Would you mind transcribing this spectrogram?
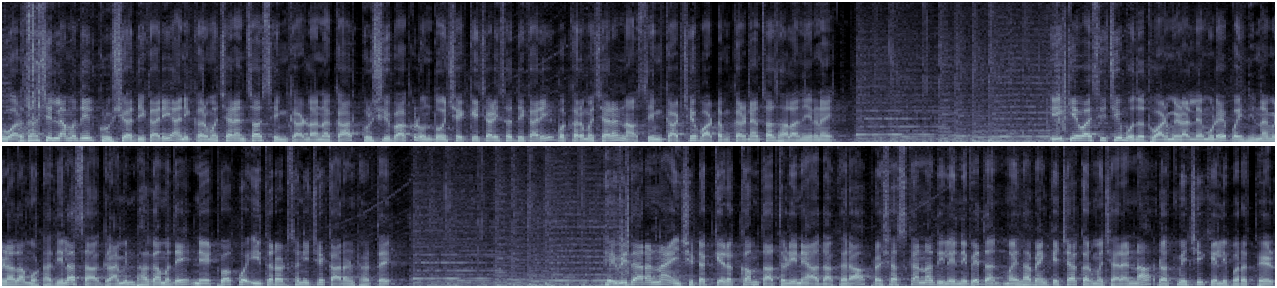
वर्धा जिल्ह्यामधील कृषी अधिकारी आणि कर्मचाऱ्यांचा सिम कार्डला नकार. कृषी विभागाकडून दोनशे एक्केचाळीस अधिकारी व कर्मचाऱ्यांना सिम कार्डचे वाटप करण्याचा झाला निर्णय. ई केवायसीची मुदतवाढ मिळाल्यामुळे बहिणींना मिळाला मोठा दिलासा. ग्रामीण भागामध्ये नेटवर्क व इतर अडचणीचे कारण ठरते. ठेवीदारांना ऐंशी टक्के रक्कम तातडीने अदा करा. प्रशासकांना दिले निवेदन. महिला बँकेच्या कर्मचाऱ्यांना रकमेची केली परतफेड.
